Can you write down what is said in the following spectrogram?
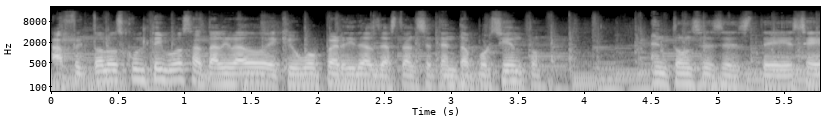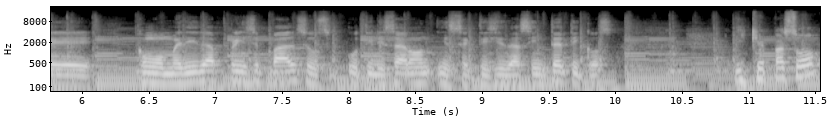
Afectó los cultivos a tal grado de que hubo pérdidas de hasta el 70%. Entonces, este, como medida principal se utilizaron insecticidas sintéticos ¿Y qué pasó?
